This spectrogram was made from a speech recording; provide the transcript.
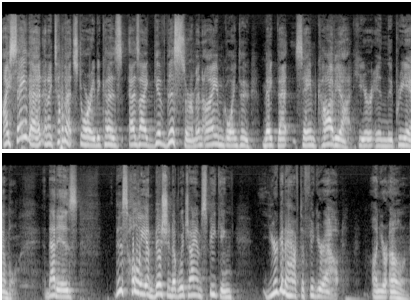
I say that and I tell that story because as I give this sermon, I am going to make that same caveat here in the preamble. And that is this holy ambition of which I am speaking, you're going to have to figure out on your own.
